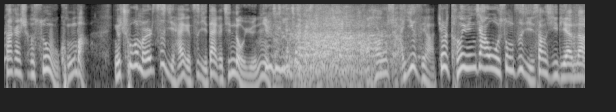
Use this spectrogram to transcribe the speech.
大概是个孙悟空吧？你说出个门自己还给自己带个筋斗云，你说？然后说啥意思呀？就是腾云驾雾送自己上西天呢。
